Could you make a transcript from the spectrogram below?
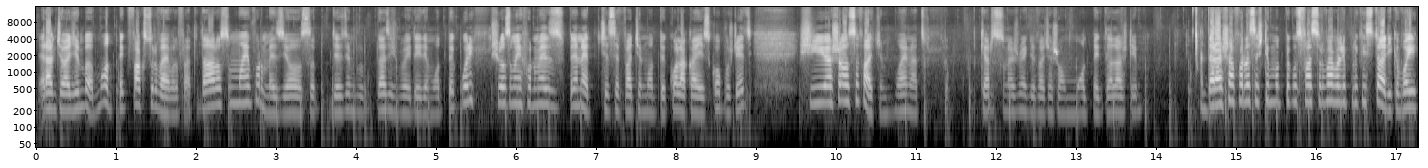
Eram ceva gen, bă, mod pe fac survival, frate, dar o să mă mai informez eu, să, de exemplu, dați-mi o idei de mod pe curi și o să mă informez pe net ce se face în mod pe cola, care e scopul, știți? Și așa o să facem, why not? Chiar sună șmecher de face așa un mod pe de la, știi? Dar așa, fără să știm mod pe cum să faci survival, e plictisitor. Adică voi,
